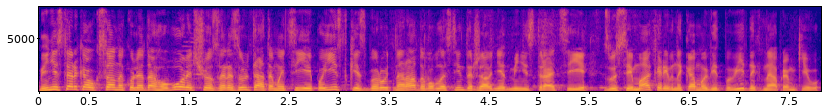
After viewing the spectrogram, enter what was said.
Міністерка Оксана Коляда говорить, що за результатами цієї поїздки зберуть нараду в обласній державній адміністрації з усіма керівниками відповідних напрямків.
